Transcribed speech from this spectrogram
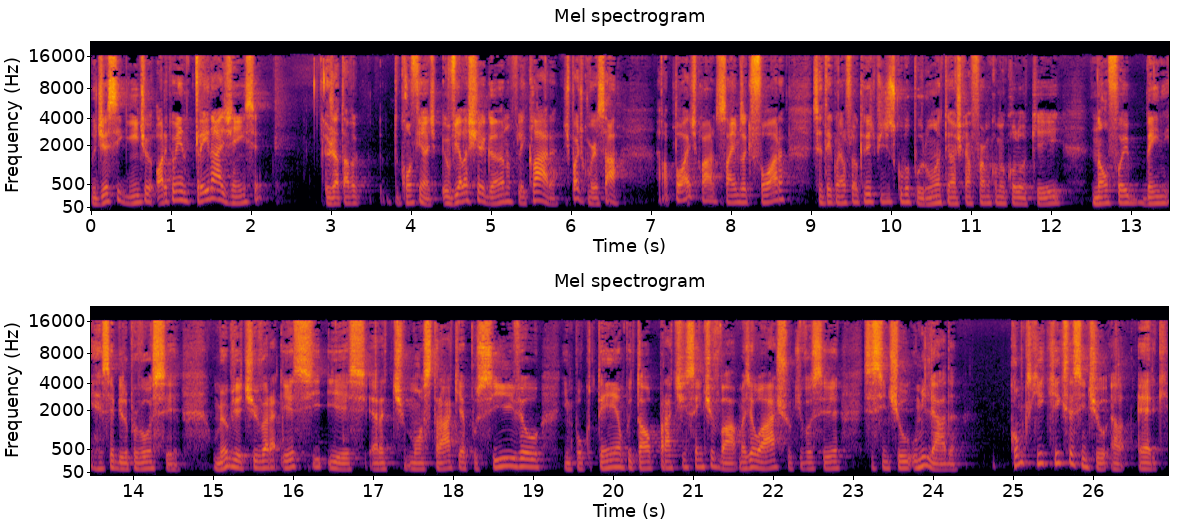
No dia seguinte, a hora que eu entrei na agência, eu já tava confiante. Eu vi ela chegando, falei, Clara, a gente pode conversar? Ela pode, claro. Saímos aqui fora, sentei com ela, falei, eu queria te pedir desculpa por ontem, eu acho que a forma como eu coloquei não foi bem recebida por você. O meu objetivo era esse e esse, era te mostrar que é possível em pouco tempo e tal, para te incentivar. Mas eu acho que você se sentiu humilhada. Como que, que, que você sentiu? Ela, Eric,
